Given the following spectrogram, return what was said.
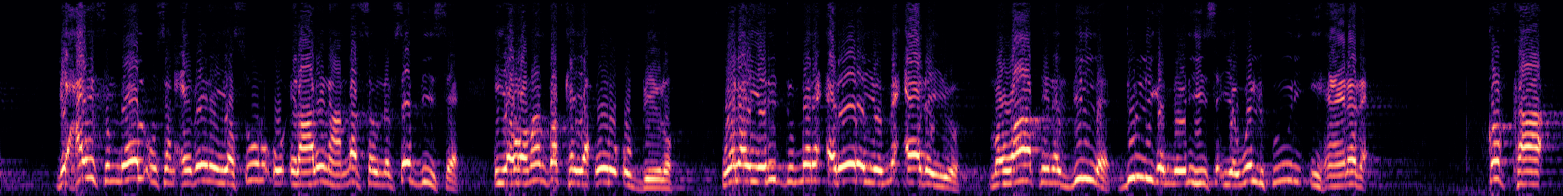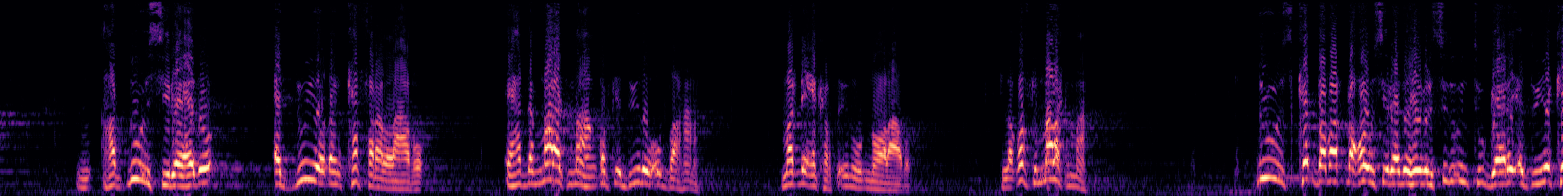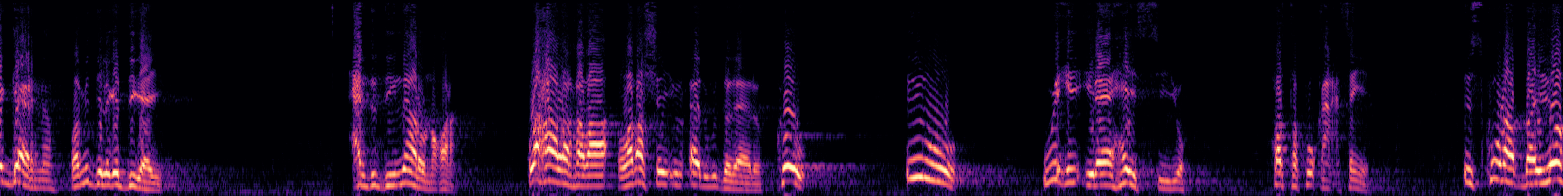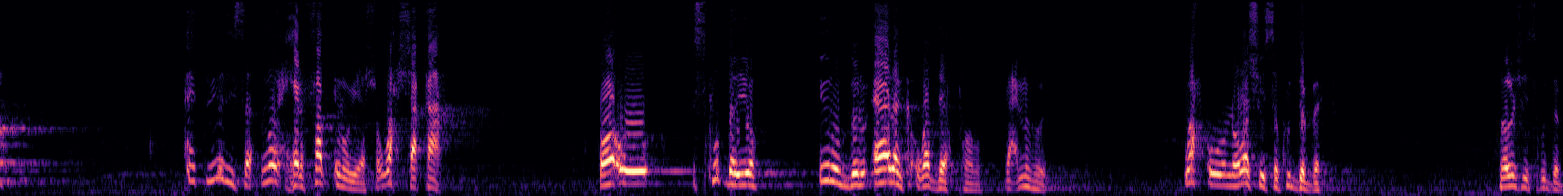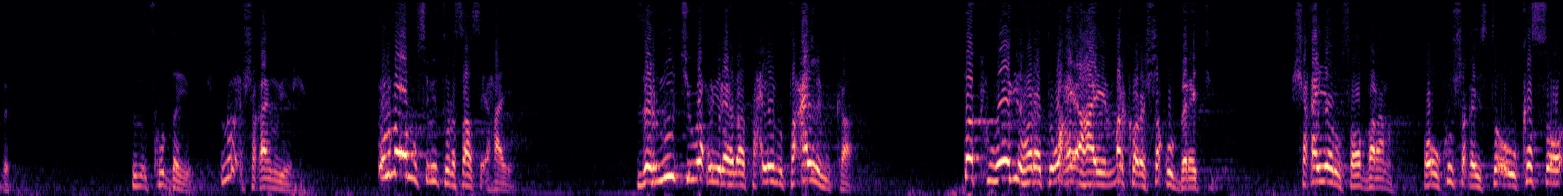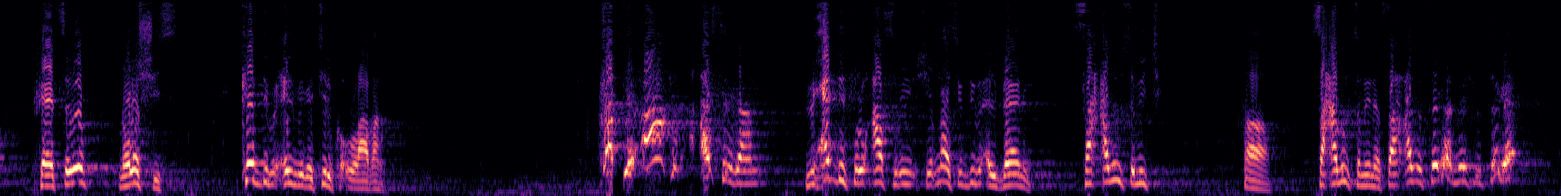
Bixayu meel uusan ceebaynayn yasuunu uu ilaalinaa nafsahu nafsadiisa iyo waman dadka yaquulu u biilo. Walaa yaridu mana aroorayo ma aadayo mawaaطina dilla dulliga meelihiisa iyo walhuuni ihaanada. Qofka hadduu is yidhaahdo adduunyao dhan ka fara laabo ee hadda malag maahan qofki adduunyada u baahana. Ma dhici karto inuu noolaado. Ila qofki malag maaha hadduu iska daba dhaco is yidhahdo hebel siduu intuu gaaray adduunyo ka gaarna waa midii laga digaaye cabdudinaaru noqona. Waxaa la rabaa laba shay inuu aad ugu dadaalo. Kow inuu wixii ilaahay siiyo horta ku qanacsan yahay iskuna dayo adduunyadiisa nuuc xirfad inuu yeesho wax shaqaa oo uu isku dayo inuu banu aadanka uga deeqtoomo gacmahooda. Wax uu noloshiisa ku dabarto. Noloshiisa ku dabarto. Inuu isku dayo. Nuuc shaqaa inuu yeesho. Culamada muslimiintuna saasay ahaayeen. Zarnuuji wuxuu yidhahdaa tacliimu tacalimka dadku waagii horeeto waxay ahaayeen marka hore shaquu bara jir shaqo yaruu soo barana oo uu ku shaqaysto oo uu ka soo raadsado noloshiisa kadib cilmiga jilibka u laabana. Casrigan muxadith اlcasri sheekh naasirudiin albani saacaduu samay jir. Saacaduu samaynaa saacaduu tagaa meeshuu taga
